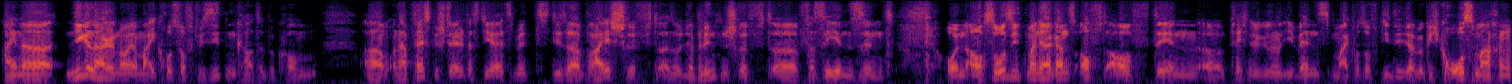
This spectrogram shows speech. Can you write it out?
eine niegelnagelneue Microsoft-Visitenkarte bekommen ähm, und habe festgestellt, dass die jetzt mit dieser Breitschrift, also der Blindenschrift, äh, versehen sind. Und auch so sieht man ja ganz oft auf den äh, Technical Events Microsoft, die die ja wirklich groß machen,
